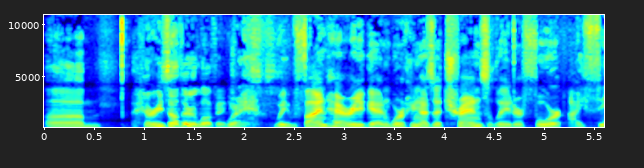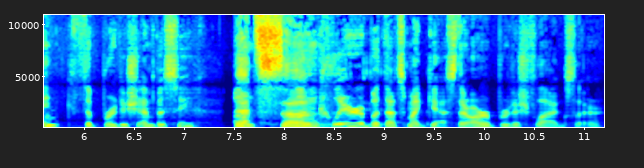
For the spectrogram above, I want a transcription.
um, Harry's other love interest. we find Harry again working as a translator for, I think, the British embassy. That's uh, Unclear, but that's my guess. There are British flags there.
